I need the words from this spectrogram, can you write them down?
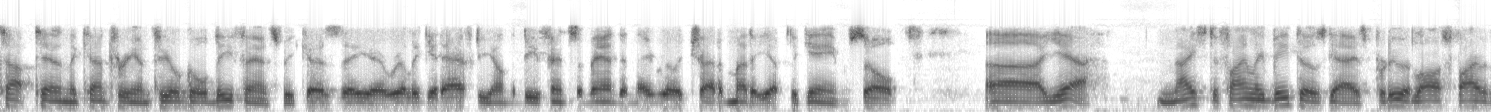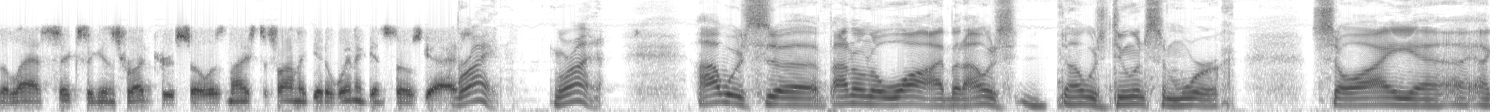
top 10 in the country in field goal defense because they uh, really get after you on the defensive end and they really try to muddy up the game. So, uh, yeah, nice to finally beat those guys. Purdue had lost five of the last six against Rutgers, so it was nice to finally get a win against those guys. Right, right. I was uh, I don't know why, but I was I was doing some work, so I uh,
